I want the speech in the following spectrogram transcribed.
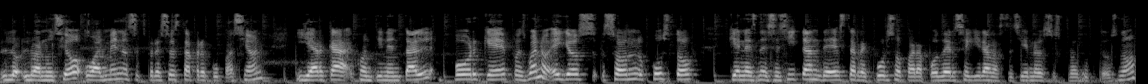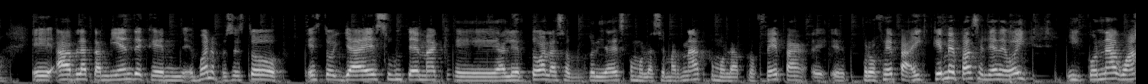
lo, anunció o al menos expresó esta preocupación, y Arca Continental, porque, pues bueno, ellos son justo quienes necesitan de este recurso para poder seguir abasteciendo sus productos, ¿no? Eh, habla también de que, bueno, pues esto, esto ya es un tema que alertó a las autoridades como la Semarnat, como la Profepa, eh, eh, Profepa, ¿y qué me pasa el día de hoy? Y con agua,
